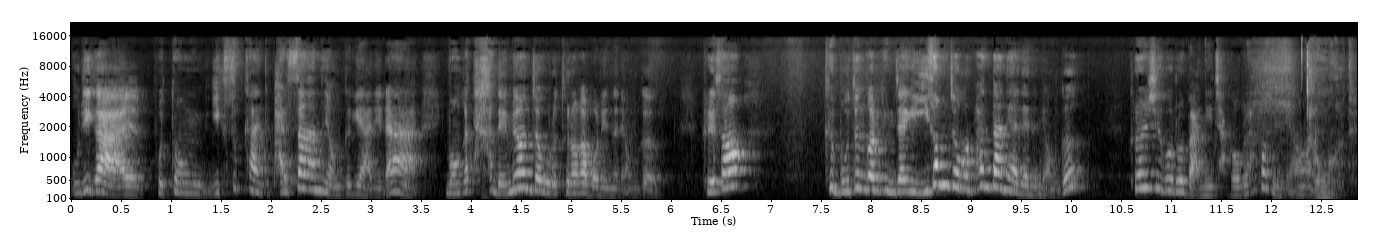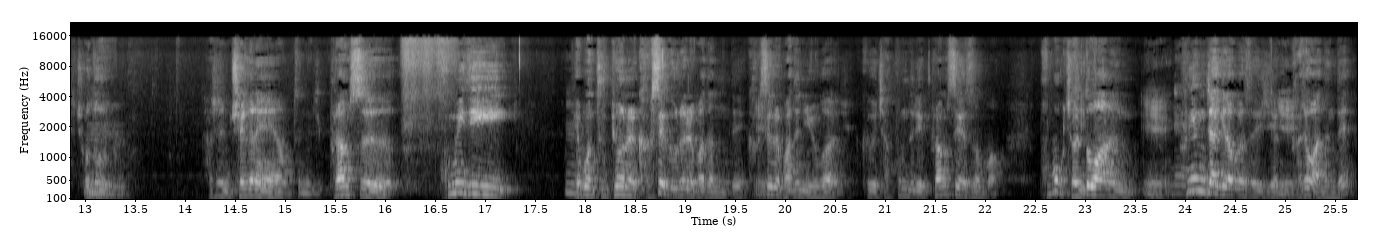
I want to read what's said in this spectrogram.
우리가 알 보통 익숙한 그 발산하는 연극이 아니라 뭔가 다 내면적으로 들어가 버리는 연극. 그래서 그 모든 걸 굉장히 이성적으로 판단해야 되는 연극 그런 식으로 많이 작업을 하거든요. 그런 것 같아요. 저도 사실 최근에 아무튼 이 프랑스 코미디 대본 두 편을 각색 의뢰를 받았는데 각색을 받은 이유가 그 작품들이 프랑스에서 막 포복 절도하는 예. 네. 흥행작이라고 해서 이제 예. 가져왔는데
